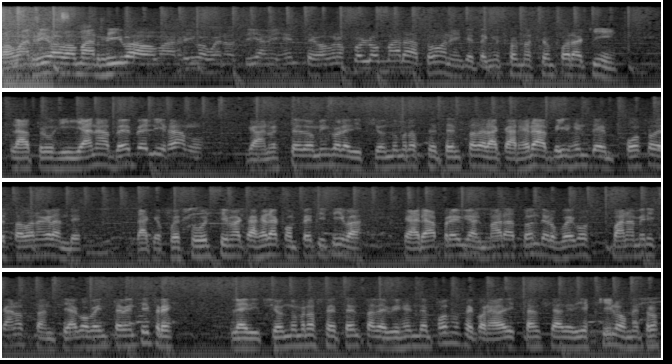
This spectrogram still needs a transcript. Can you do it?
Vamos arriba, vamos arriba, vamos arriba. Buenos días, mi gente. Vámonos por los maratones, que tengo información por aquí. La trujillana Beverly Ramos ganó este domingo la edición número 70 de la carrera Virgen del Pozo de Sabana Grande, la que fue su última carrera competitiva que hará previa al maratón de los Juegos Panamericanos Santiago 2023. La edición número 70 de Virgen del Pozo se corre a distancia de 10 kilómetros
